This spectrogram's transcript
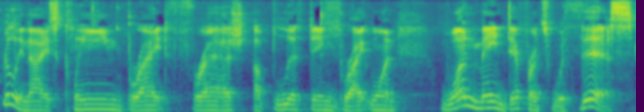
Really nice, clean, bright, fresh, uplifting, bright one. One main difference with this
